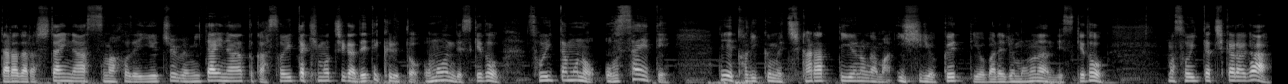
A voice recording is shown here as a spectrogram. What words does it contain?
ダラダラしたいなスマホで YouTube 見たいなとかそういった気持ちが出てくると思うんですけどそういったものを抑えてで取り組む力っていうのが、まあ、意志力って呼ばれるものなんですけど、まあ、そういった力が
